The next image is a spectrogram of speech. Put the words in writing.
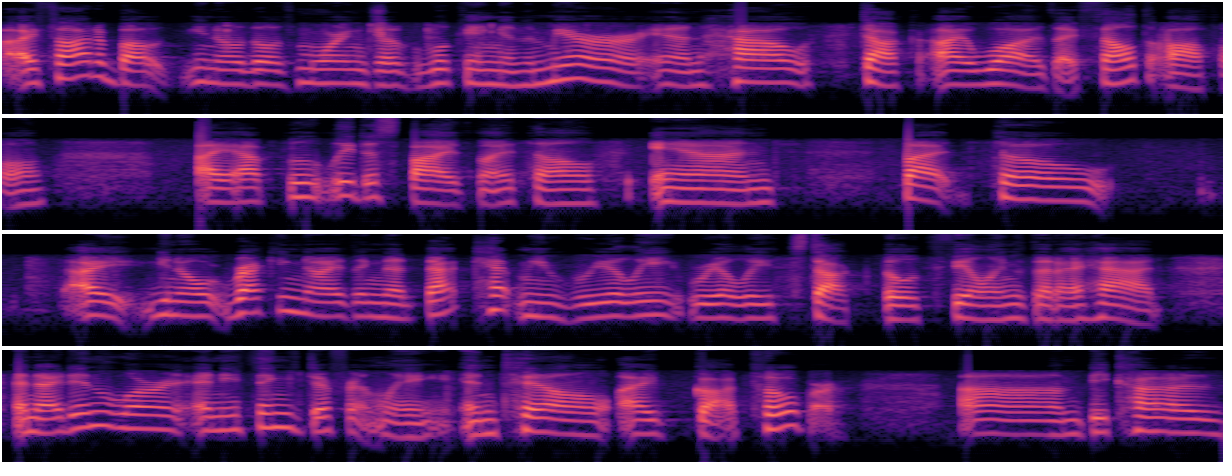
I thought about you know those mornings of looking in the mirror and how stuck I was. I felt awful. I absolutely despised myself, and but so I, you know, recognizing that that kept me really, really stuck, those feelings that I had. And I didn't learn anything differently until I got sober. Um, because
